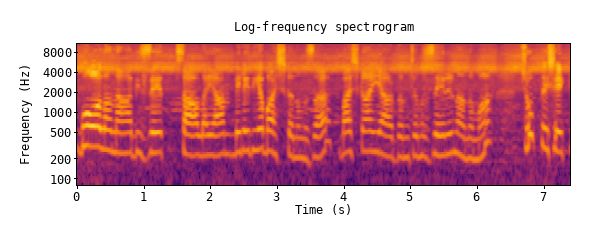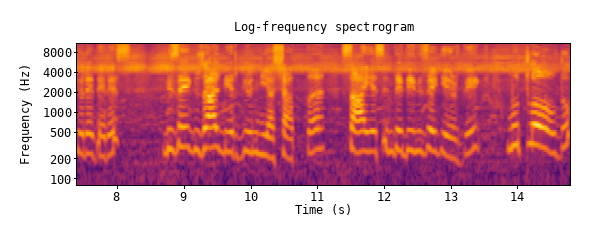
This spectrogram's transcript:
Bu olanağı bize sağlayan belediye başkanımıza, başkan yardımcımız Zerrin Hanım'a çok teşekkür ederiz. Bize güzel bir gün yaşattı. Sayesinde denize girdik. Mutlu olduk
